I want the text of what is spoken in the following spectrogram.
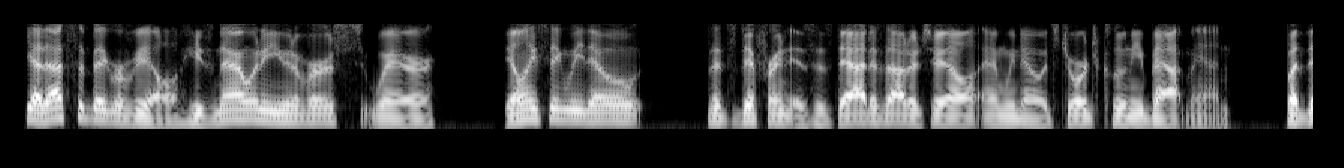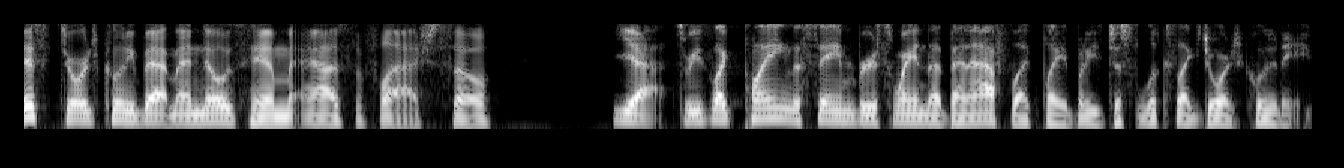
yeah, that's the big reveal. He's now in a universe where the only thing we know that's different is his dad is out of jail, and we know it's George Clooney Batman. But this George Clooney Batman knows him as the Flash. So, Yeah, so he's like playing the same Bruce Wayne that Ben Affleck played, but he just looks like George Clooney.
